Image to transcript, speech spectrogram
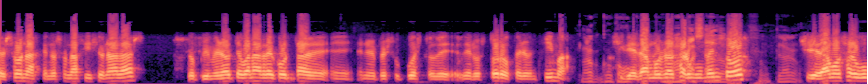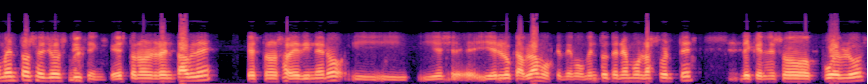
personas que no son aficionadas, lo primero te van a recortar en el presupuesto de, de los toros, pero encima, no, si le damos los argumentos, claro. si le damos argumentos, ellos dicen que esto no es rentable, que esto no sale dinero y, y, es, y es lo que hablamos, que de momento tenemos la suerte de que en esos pueblos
